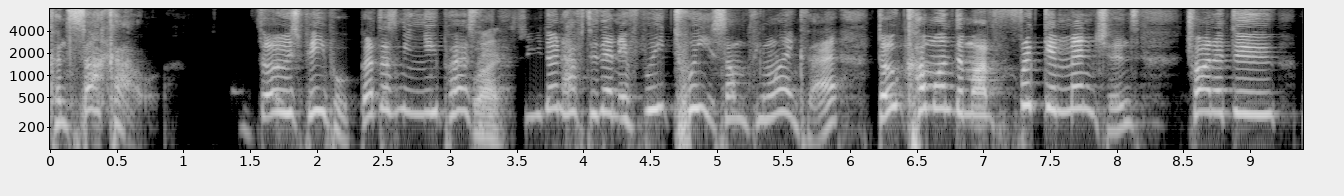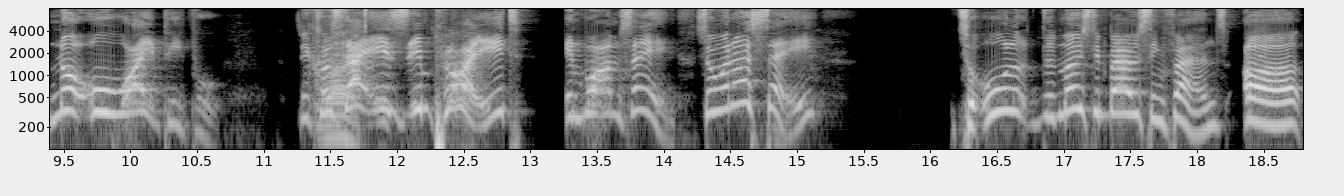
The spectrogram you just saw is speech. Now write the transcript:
can suck out those people. That doesn't mean you personally. Right. So you don't have to then, if we tweet something like that, don't come under my freaking mentions trying to do not all white people. Because Right. that is implied in what I'm saying. So when I say to all the most embarrassing fans are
